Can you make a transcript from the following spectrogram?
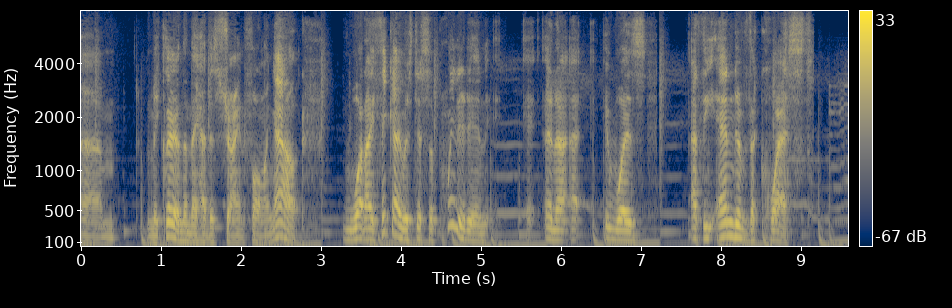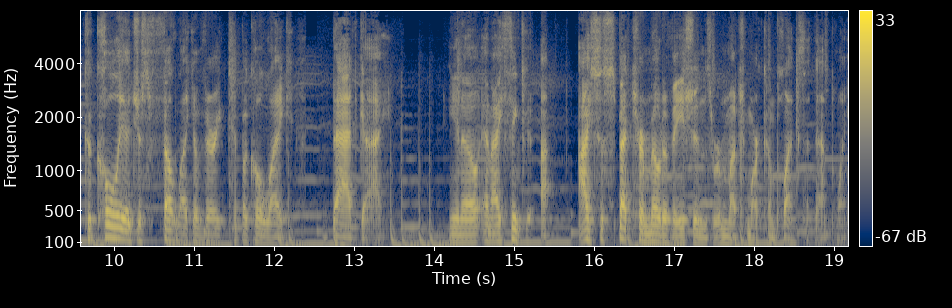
um, made clear. And then they had this giant falling out. What I think I was disappointed in, and I, I- it was at the end of the quest, Cocolia just felt like a very typical like bad guy, you know. And I think I, I suspect her motivations were much more complex at that point.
